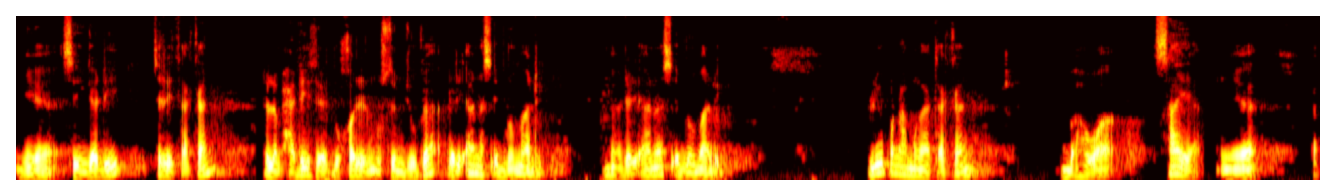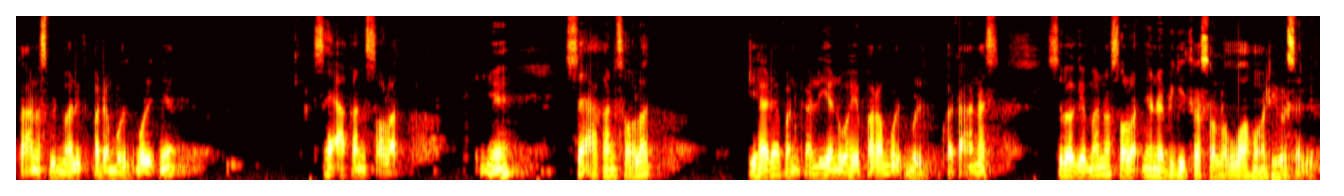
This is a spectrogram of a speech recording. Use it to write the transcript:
ya, sehingga diceritakan dalam hadis riwayat Bukhari dan Muslim juga dari Anas ibnu Malik. Nah, dari Anas ibnu Malik. Beliau pernah mengatakan bahwa saya, ya, kata Anas bin Malik kepada murid-muridnya, saya akan sholat, ya, saya akan sholat di hadapan kalian wahai para murid-murid kata Anas sebagaimana sholatnya Nabi kita Shallallahu Alaihi Wasallam.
